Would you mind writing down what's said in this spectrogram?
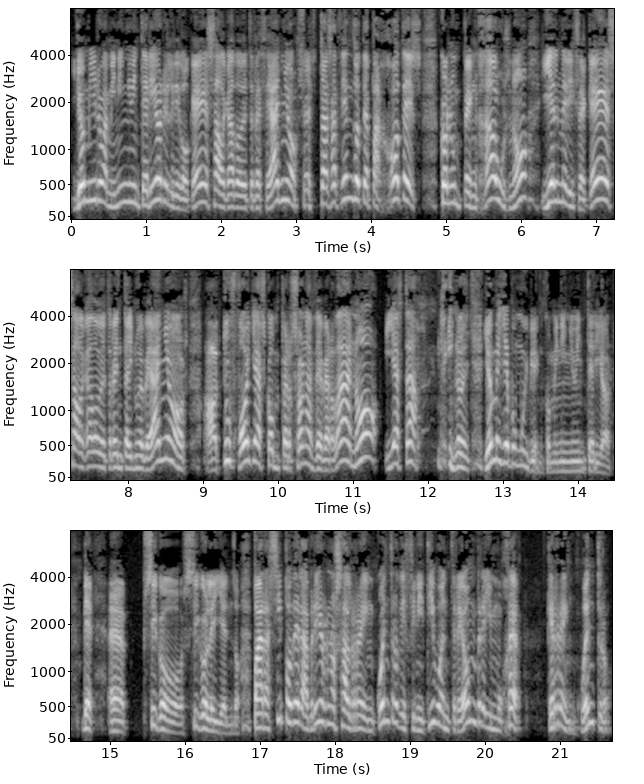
Yo miro a mi niño interior y le digo, ¿qué, salgado de 13 años? Estás haciéndote pajotes con un penthouse, ¿no? Y él me dice, ¿qué, salgado de 39 años? Ah, tú follas con personas de verdad, ¿no? Y ya está. Y no, yo me llevo muy bien con mi niño interior. Bien, eh, Sigo, sigo leyendo. Para así poder abrirnos al reencuentro definitivo entre hombre y mujer. ¿Qué reencuentro?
